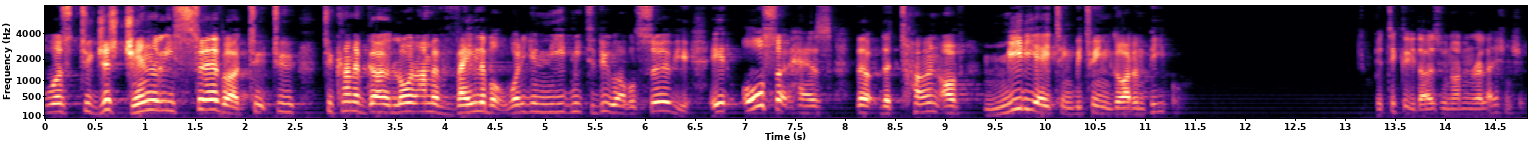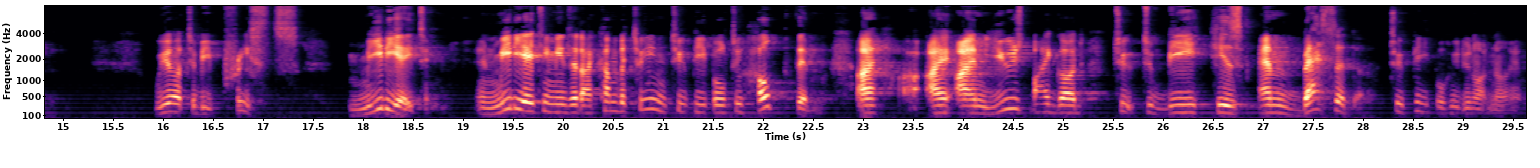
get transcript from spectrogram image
was to just generally serve God, to, to, to kind of go, Lord, I'm available. What do you need me to do? I will serve you. It also has the, the tone of mediating between God and people, particularly those who are not in relationship. We are to be priests, mediating and mediating means that I come between two people to help them. I, I, I am used by God to, to be his ambassador to people who do not know him.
